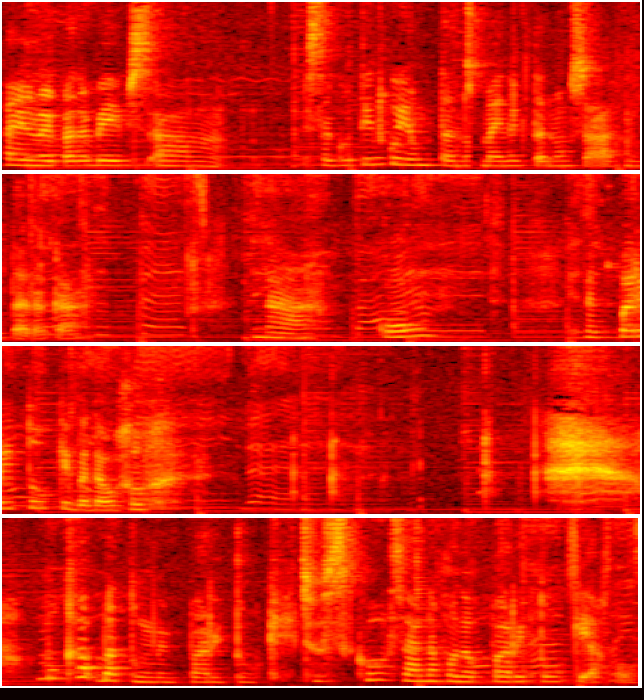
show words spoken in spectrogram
Ayun, may butter babes. Um, sagutin ko yung tanong. May nagtanong sa akin talaga na kung nagparitoke ba daw ako? mukha ba itong nagparitoke? Diyos ko, sana ko nagparitoke ako.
